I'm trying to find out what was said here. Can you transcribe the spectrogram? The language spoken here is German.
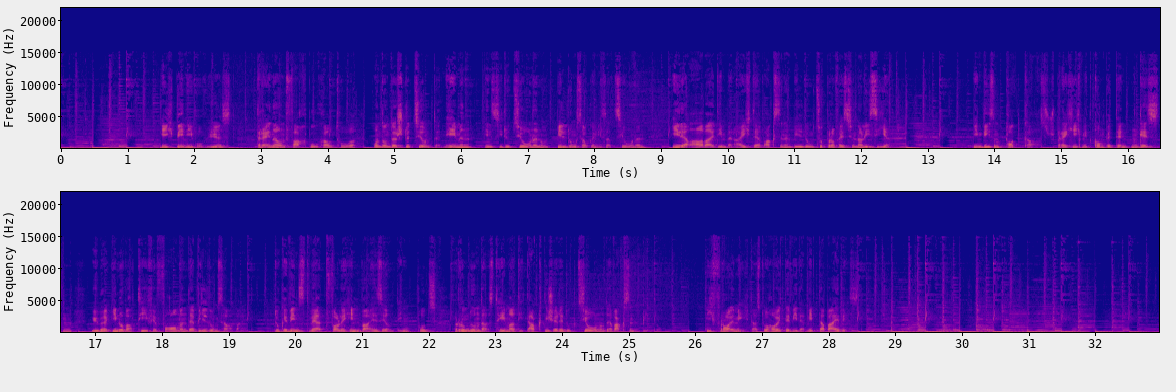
Ich bin Ivo Würst, Trainer und Fachbuchautor und unterstütze Unternehmen, Institutionen und Bildungsorganisationen, ihre Arbeit im Bereich der Erwachsenenbildung zu professionalisieren. In diesem Podcast spreche ich mit kompetenten Gästen über innovative Formen der Bildungsarbeit Du gewinnst wertvolle Hinweise und Inputs rund um das Thema didaktische Reduktion und Erwachsenenbildung. Ich freue mich, dass du heute wieder mit dabei bist.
